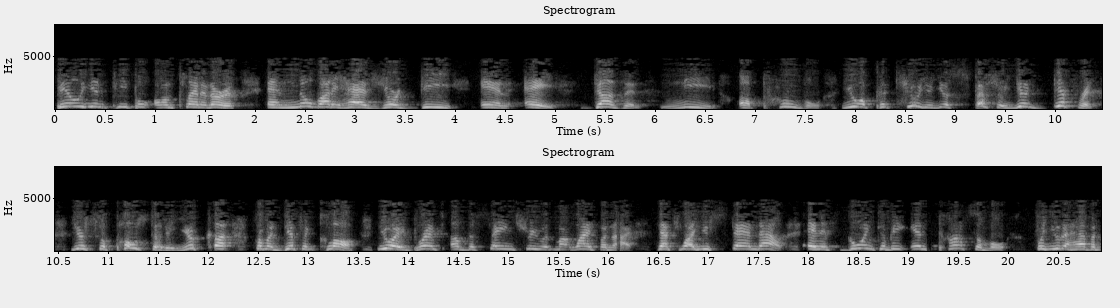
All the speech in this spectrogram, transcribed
billion people on planet Earth, and nobody has your DNA. Doesn't need approval. You are peculiar. You're special. You're different. You're supposed to be. You're cut from a different cloth. You're a branch of the same tree with my wife and I. That's why you stand out. And it's going to be impossible for you to have an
